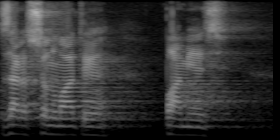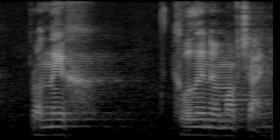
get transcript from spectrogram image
зараз шанувати пам'ять про них хвилиною мовчання.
